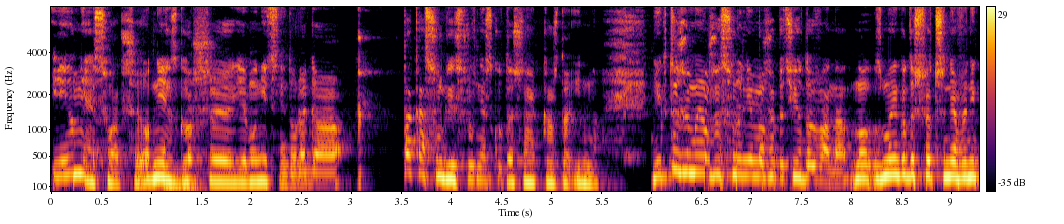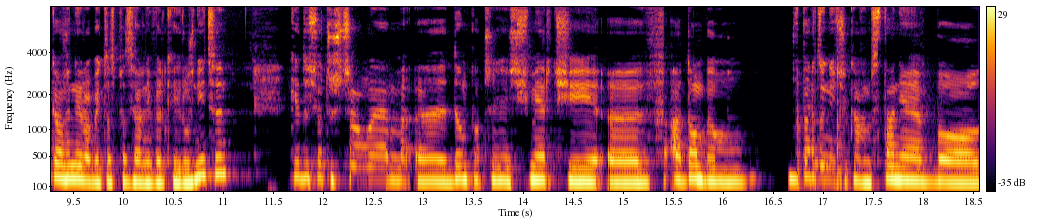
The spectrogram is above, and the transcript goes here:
I on nie jest słabszy, on nie jest gorszy, jemu nic nie dolega. Taka sól jest równie skuteczna jak każda inna. Niektórzy mówią, że sól nie może być jodowana. No, z mojego doświadczenia wynika, że nie robi to specjalnie wielkiej różnicy. Kiedyś oczyszczałem e, dom po czyjejś śmierci, e, a dom był w bardzo nieciekawym stanie, bo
